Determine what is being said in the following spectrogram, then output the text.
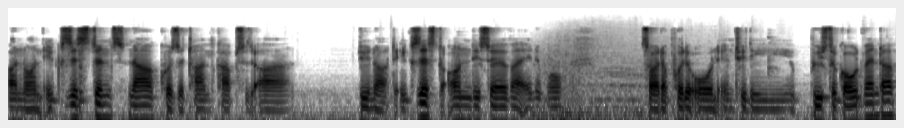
are non-existent now because the time capsules are do not exist on the server anymore so I put it all into the booster gold vendor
